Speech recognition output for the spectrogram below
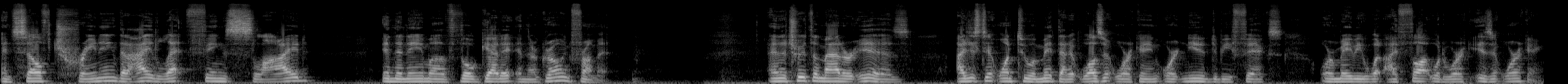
and self training that I let things slide in the name of they'll get it and they're growing from it. And the truth of the matter is, I just didn't want to admit that it wasn't working or it needed to be fixed or maybe what I thought would work isn't working.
